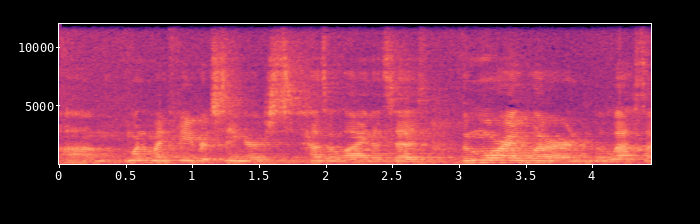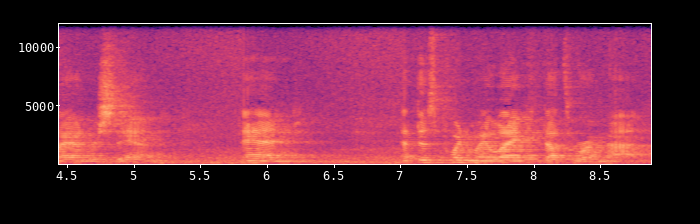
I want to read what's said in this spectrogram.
Um, one of my favorite singers has a line that says, the more I learn, the less I understand. And at this point in my life, that's where I'm at.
